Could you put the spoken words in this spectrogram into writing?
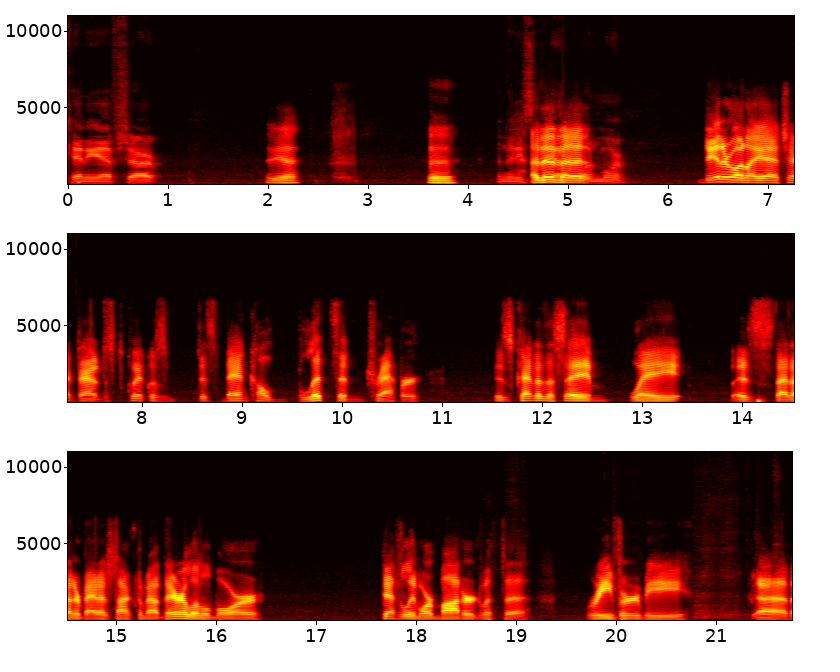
Kenny F. Sharp, yeah. Uh, and then he said uh, one more. The other one I yeah, checked out just quick was this band called Blitzen Trapper. Is kind of the same way as that other band I was talking about. They're a little more, definitely more modern with the reverby, uh,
